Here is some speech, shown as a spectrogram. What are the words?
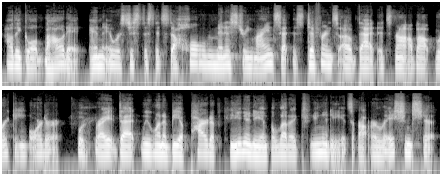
how they go about it. And it was just this, it's the whole ministry mindset, this difference of that it's not about brick and mortar, right? That we want to be a part of community and beloved community. It's about relationship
